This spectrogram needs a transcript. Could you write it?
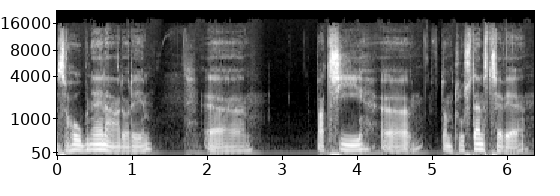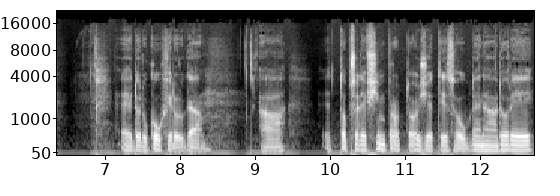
zhoubné nádory patří v tom tlustém střevě Eh, do rukou chirurga. A to především proto, že ty zhoubné nádory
